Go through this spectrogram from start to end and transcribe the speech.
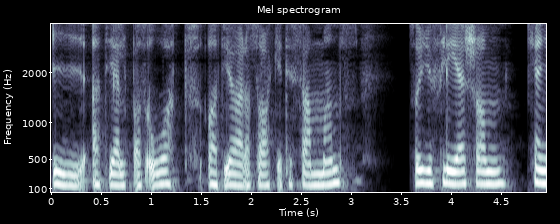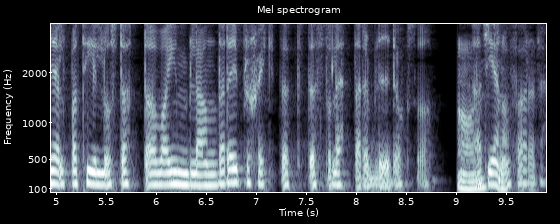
i att hjälpas åt och att göra saker tillsammans. Så ju fler som kan hjälpa till och stötta och vara inblandade i projektet, desto lättare blir det också Ja, att genomföra det.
